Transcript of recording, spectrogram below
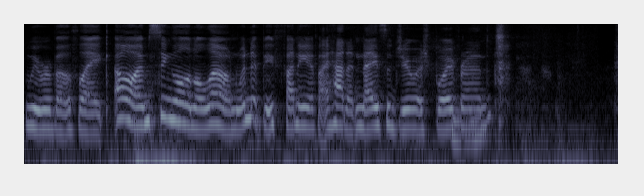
we were both like, "Oh, I'm single and alone. Wouldn't it be funny if I had a nice Jewish boyfriend?" Mm-hmm.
